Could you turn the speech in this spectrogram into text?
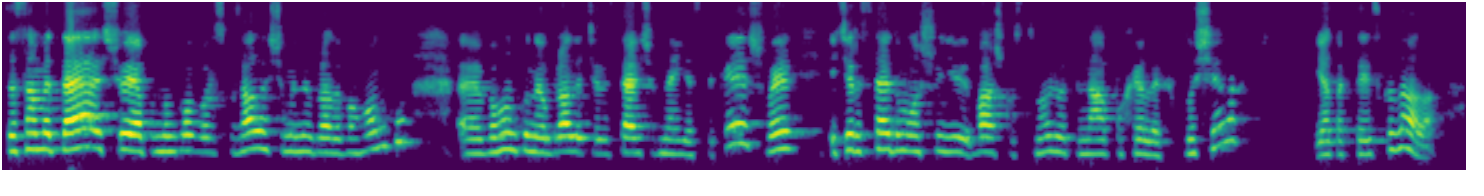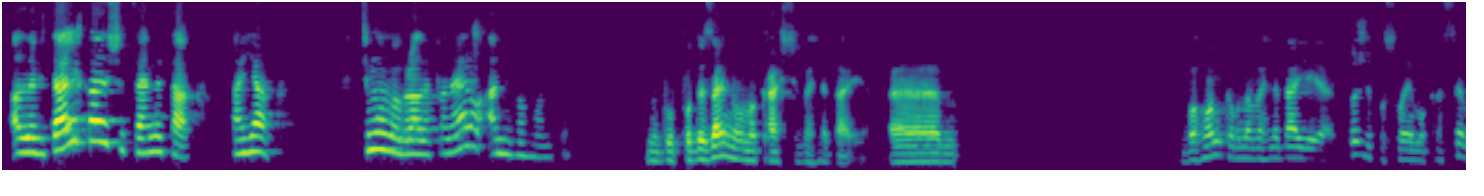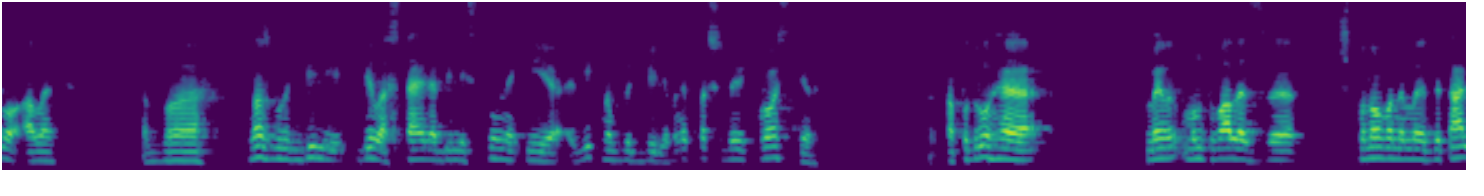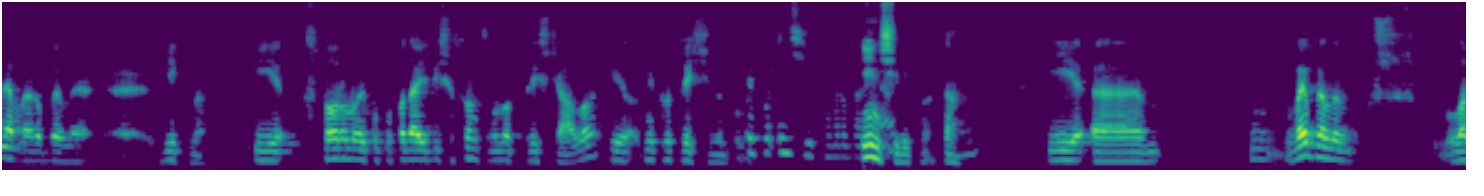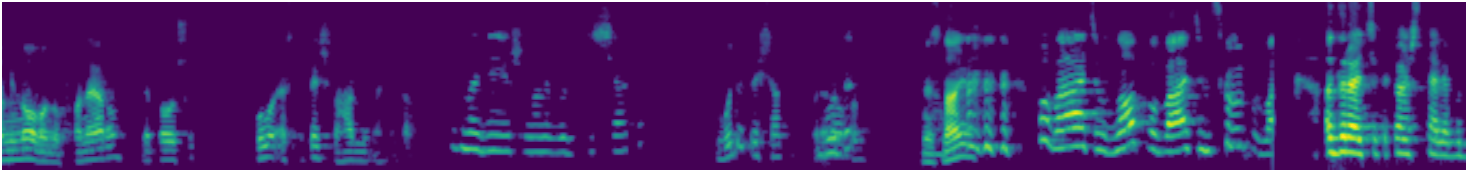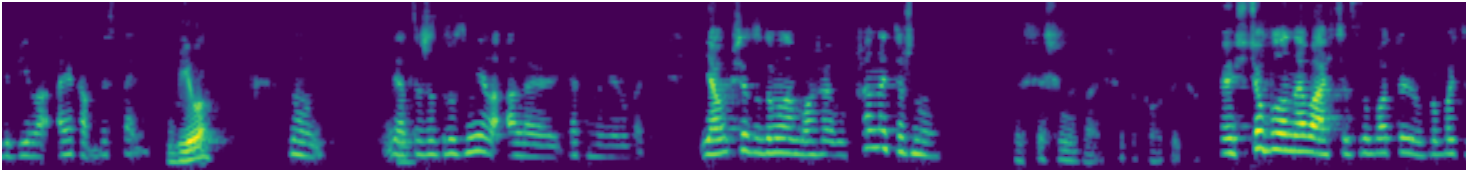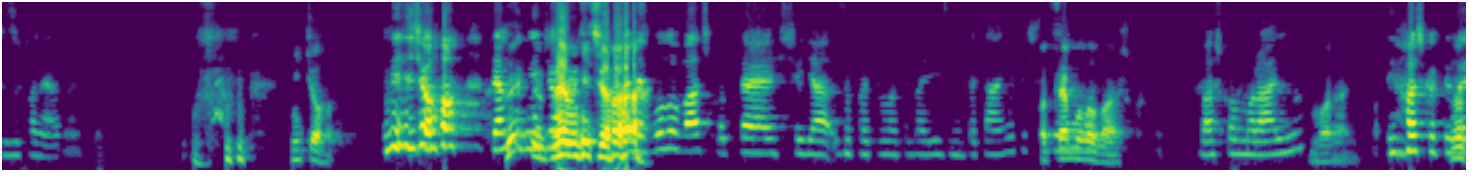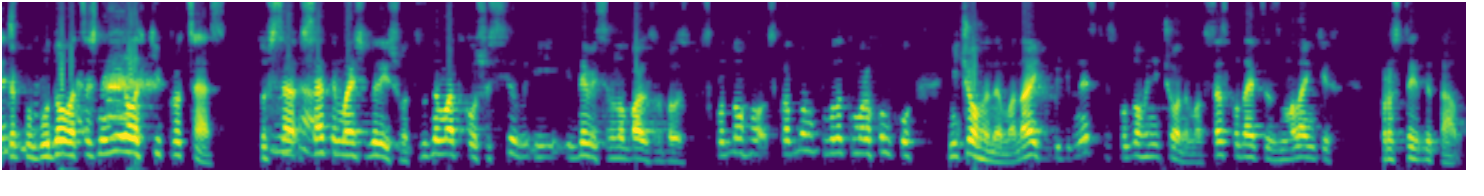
Це саме те, що я помилково розказала, що ми не обрали вагонку. Е, Вагонку не обрали через те, що в неї є стики, шви, і через те я думала, що її важко встановлювати на похилих площинах. Я так це і сказала. Але Віталій каже, що це не так. А як? Чому ми обрали фанеру, а не вагонку? Ну, бо по дизайну воно краще виглядає. Ем, вагонка вона виглядає теж по-своєму красиво, але в, в нас будуть білі, біла стеля, білі стіни і вікна будуть білі. Вони, по-перше, дають простір. А по-друге, ми монтували з шпонованими деталями, робили е, вікна. І сторону, яку попадає більше сонце, воно тріщало, і мікротріщини були. Типу інші вікна ви робили. Інші так? вікна, так. Мгм. І е, вибрали ламіновану фанеру для того, щоб було естетично гарно виглядало. З надією, що вона не буде тріщати. Буде тріщати, то Буде? переробимо. Не знаю. Побачимо, знов побачимо, побачимо. А до речі, ти кажеш, стеля буде біла. А яка буде стеля? Біла. Ну, я це вже зрозуміла, але як її робити? Я взагалі думала, може, взагалі натяжну. Я ще не знаю, що до того дійде. Що було найважче з роботою в роботі з фанерою? Нічого. Нічого, прям так нічого. треба нічого. Не було важко те, що я запитувала тебе різні питання під час Оце було важко. Важко морально Морально. і важко Ну, типу, будова це ж не є легкий процес. То все, Ну, все ти маєш вирішувати. Тут немає такого, що сів і, і дивишся, воно баг зробилось. Тут складного, складного по великому рахунку нічого нема. Навіть в будівництві складного нічого нема. Все складається з маленьких простих деталей.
